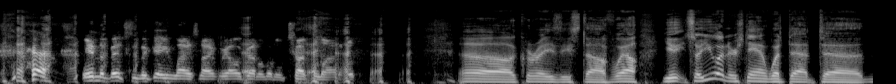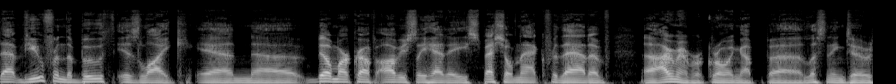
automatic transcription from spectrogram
in the midst of the game last night. We all got a little chuckle out of it. Oh, crazy stuff. Well, you so you understand what that uh, that view from the booth is like, and uh, Bill Marcroft obviously had a special knack for that. Of uh, I remember growing up uh, listening to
